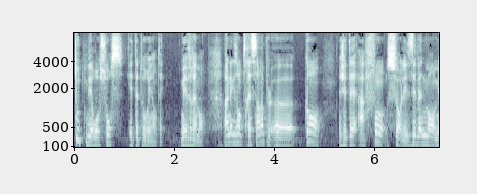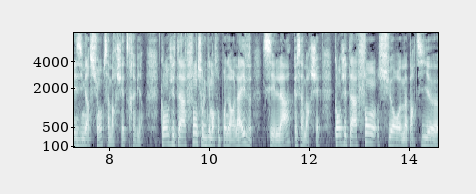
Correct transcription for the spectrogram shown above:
toutes mes ressources étaient orientées. Mais vraiment. Un exemple très simple, euh, quand j'étais à fond sur les événements, mes immersions, ça marchait très bien. Quand j'étais à fond sur le Game Entrepreneur Live, c'est là que ça marchait. Quand j'étais à fond sur ma partie euh,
